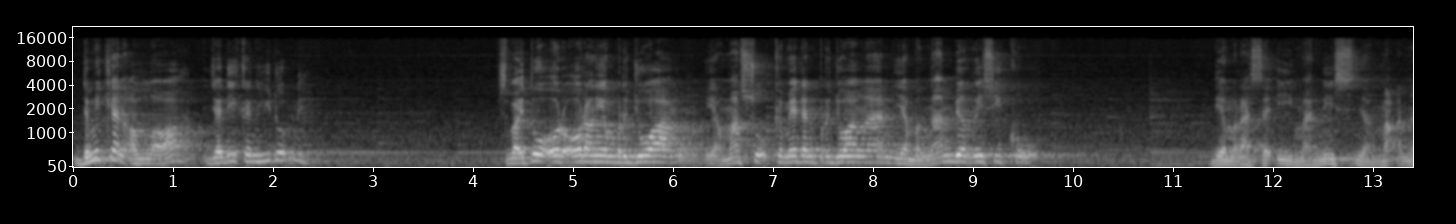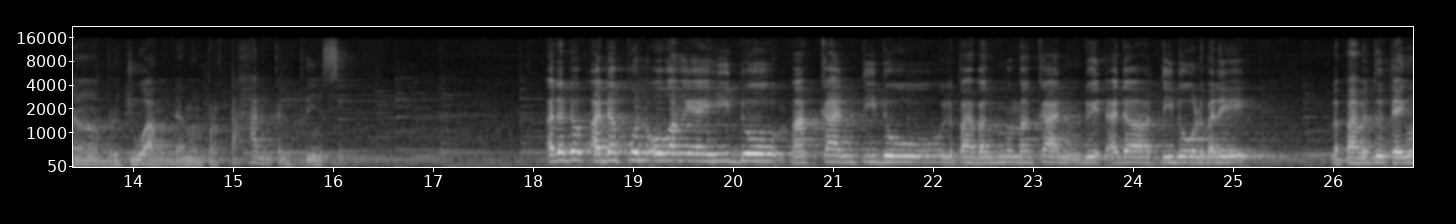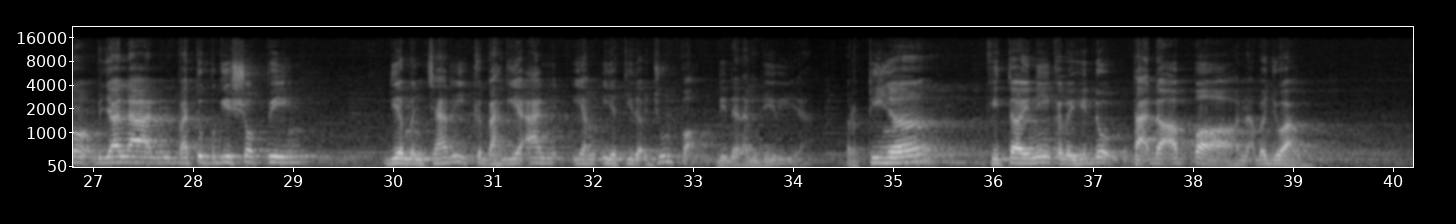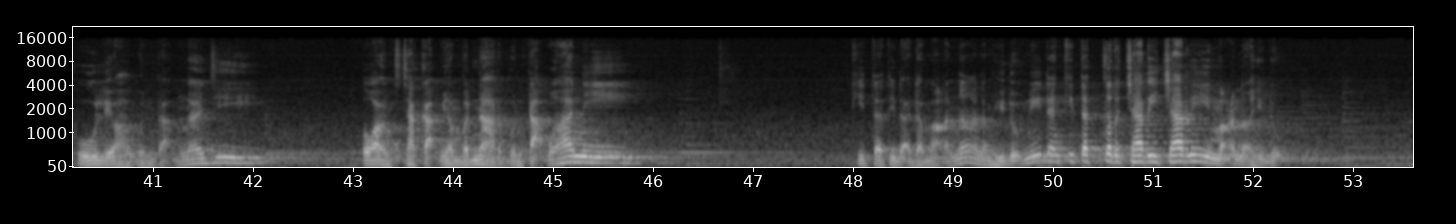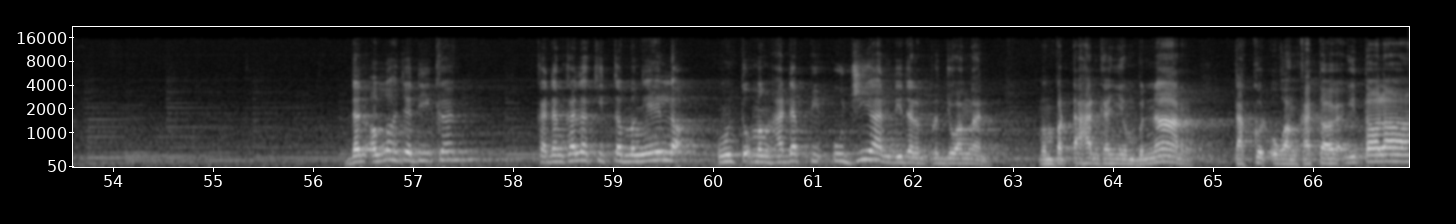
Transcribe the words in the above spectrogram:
Demikian Allah jadikan hidup ni. Sebab itu orang-orang yang berjuang, yang masuk ke medan perjuangan, yang mengambil risiko, dia merasai manisnya makna berjuang dan mempertahankan prinsip. Ada ada pun orang yang hidup makan tidur lepas bangun makan duit ada tidur balik lepas itu tengok berjalan lepas tu pergi shopping dia mencari kebahagiaan yang ia tidak jumpa di dalam dirinya artinya kita ini kalau hidup tak ada apa nak berjuang. Kuliah pun tak mengaji. Orang cakap yang benar pun tak berani. Kita tidak ada makna dalam hidup ni dan kita tercari-cari makna hidup. Dan Allah jadikan kadang-kala kita mengelak untuk menghadapi ujian di dalam perjuangan mempertahankan yang benar takut orang kata kat kita lah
